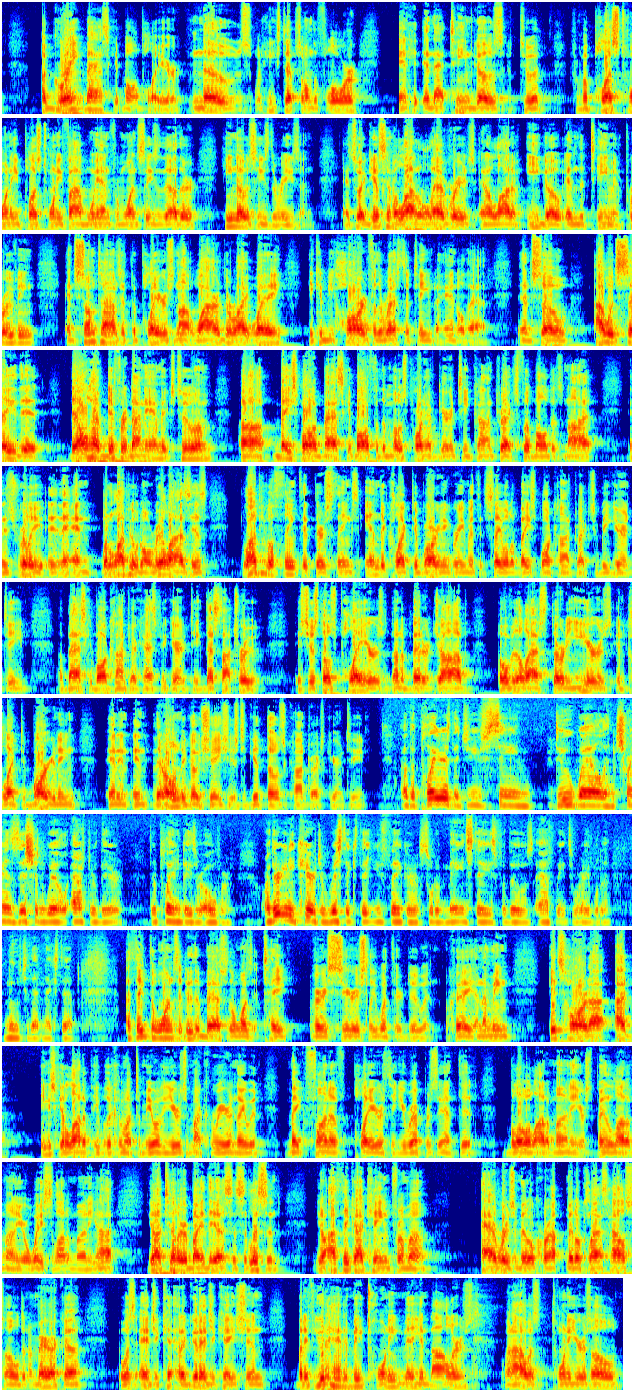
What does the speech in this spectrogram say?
A great basketball player knows when he steps on the floor and, and that team goes to a from a plus 20, plus 25 win from one season to the other, he knows he's the reason. And so it gives him a lot of leverage and a lot of ego in the team improving. And sometimes if the player's not wired the right way, it can be hard for the rest of the team to handle that. And so I would say that they all have different dynamics to them. Uh, baseball and basketball, for the most part, have guaranteed contracts. Football does not. And it's really, and what a lot of people don't realize is a lot of people think that there's things in the collective bargaining agreement that say, well, a baseball contract should be guaranteed, a basketball contract has to be guaranteed. That's not true. It's just those players have done a better job over the last 30 years in collective bargaining and in, in their own negotiations to get those contracts guaranteed. Are the players that you've seen do well and transition well after their, their playing days are over, are there any characteristics that you think are sort of mainstays for those athletes who are able to move to that next step? I think the ones that do the best are the ones that take very seriously what they're doing. Okay, and I mean, it's hard. I, I used to get a lot of people that come up to me over the years of my career, and they would make fun of players that you represent that blow a lot of money or spend a lot of money or waste a lot of money. And I, you know, I tell everybody this. I said, listen, you know, I think I came from a average middle middle class household in America, was educa- had a good education. But if you'd handed me twenty million dollars when I was twenty years old,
